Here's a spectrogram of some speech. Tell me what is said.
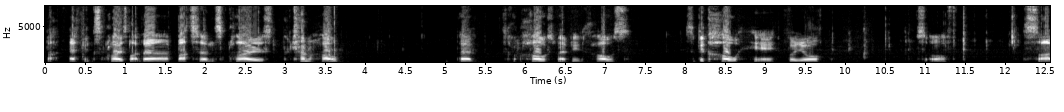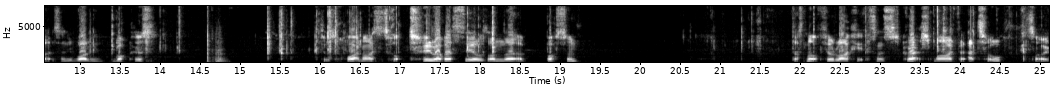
but everything's closed, like the buttons closed, the camera hole, the holes where you need holes. It's a big hole here for your sort of silence and your volume rockers. Feels quite nice. It's got two rubber seals on the bottom. Does not feel like it's going to scratch my iPhone at all. So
